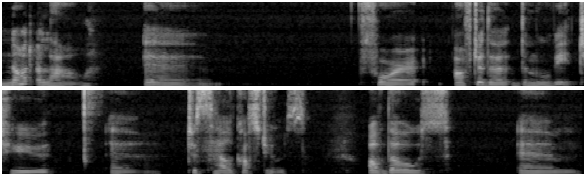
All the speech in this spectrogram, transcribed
not allow uh, for after the, the movie to uh, to sell costumes of those um,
